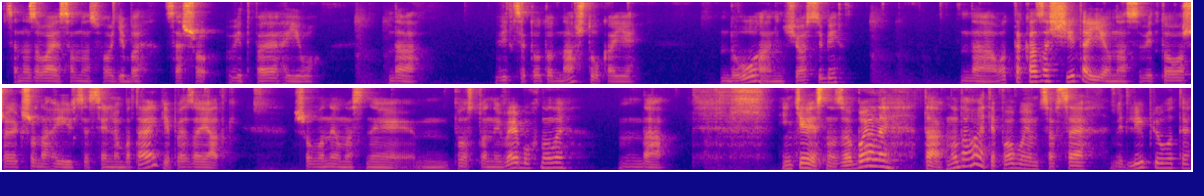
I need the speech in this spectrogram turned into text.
Це називається в нас вроді би, це що від перегріву. Да. Дивіться, тут одна штука є. Друга, нічого собі. Да, от така защита є у нас від того, що якщо нагріються сильно батарейки при зарядці, щоб вони у нас не, просто не вибухнули. Да. Інтересно зробили. Так, ну давайте пробуємо це все відліплювати.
